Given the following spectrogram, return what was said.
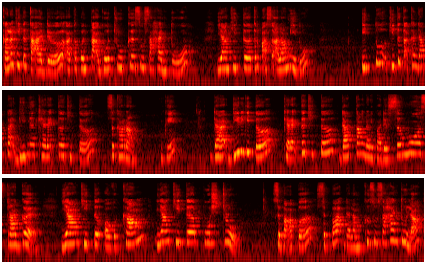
Kalau kita tak ada ataupun tak go through kesusahan tu yang kita terpaksa alami tu, itu kita tak akan dapat bina karakter kita sekarang. Okay? Da, diri kita, karakter kita datang daripada semua struggle yang kita overcome, yang kita push through. Sebab apa? Sebab dalam kesusahan itulah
